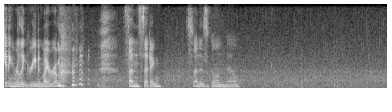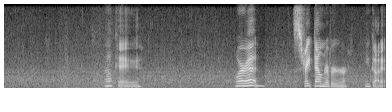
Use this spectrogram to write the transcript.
Getting really green in my room. Sun setting. Sun is gone now. Okay. Where at? Straight downriver. You got it.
